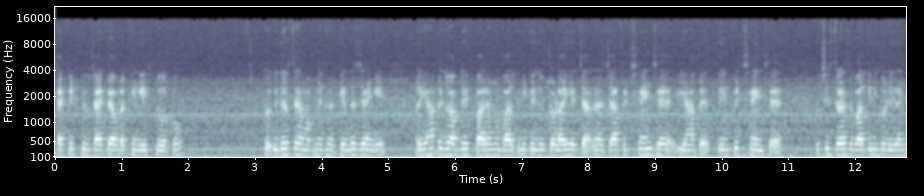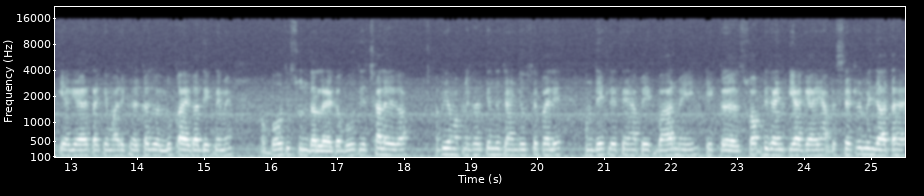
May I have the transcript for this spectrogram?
छः फीट की ऊंचाई पे आप रखेंगे इस डोर को। तो इधर से हम अपने घर के अंदर जाएँगे और यहाँ पे जो आप देख पा रहे हैं बालकनी की जो चौड़ाई है चार, चार फीट छः इंच है यहाँ पे तीन फीट छः इंच है। कुछ इस तरह से बालकनी को डिज़ाइन किया गया है ताकि हमारे घर का जो लुक आएगा देखने में वो बहुत ही सुंदर लगेगा बहुत ही अच्छा लगेगा। अभी हम अपने घर के अंदर जाएँगे उससे पहले हम देख लेते हैं यहाँ पे एक बाहर में ही एक शॉप डिज़ाइन किया गया है। यहाँ पे सेटर मिल जाता है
